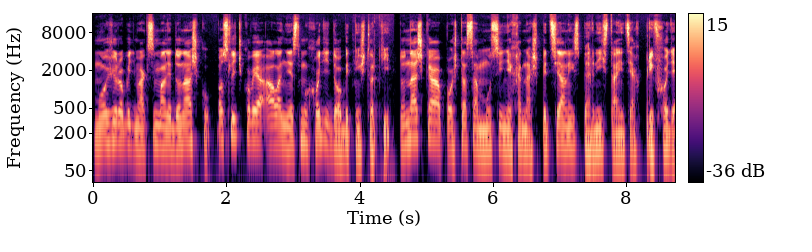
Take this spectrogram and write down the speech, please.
Môžu robiť maximálne donášku, posličkovia ale nesmú chodiť do obytných štvrtí. Donáška a pošta sa musí nechať na špeciálnych zberných staniciach pri vchode.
